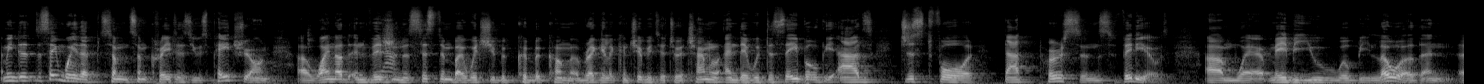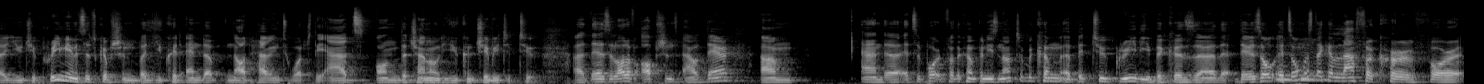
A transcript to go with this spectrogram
I mean the, the same way that some some creators use Patreon uh, why not envision yeah. a system by which you be- could become a regular contributor to a channel and they would disable the ads just for that person's videos um, where maybe you will be lower than a YouTube Premium subscription, but you could end up not having to watch the ads on the channel you contributed to. Uh, there's a lot of options out there. Um, and uh, it's important for the companies not to become a bit too greedy because uh, there's al- it's almost like a Laffer curve for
